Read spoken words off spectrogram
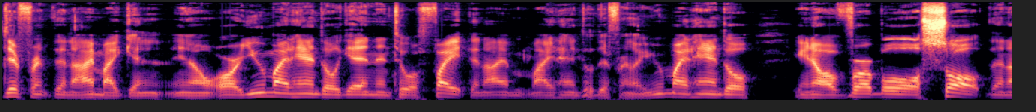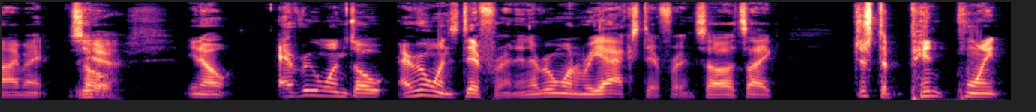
different than I might get, in, you know, or you might handle getting into a fight than I might handle differently. You might handle you know a verbal assault than I might. So Yeah. you know everyone's everyone's different and everyone reacts different. So it's like just to pinpoint.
